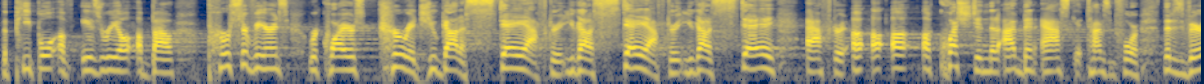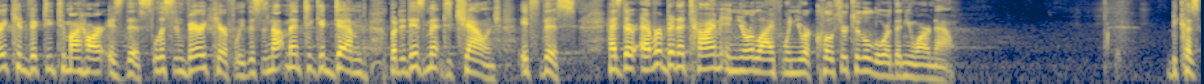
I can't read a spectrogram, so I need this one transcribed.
the people of Israel about. Perseverance requires courage. You gotta stay after it. You gotta stay after it. You gotta stay after it. A, a, a, question that I've been asked at times before that is very convicting to my heart is this. Listen very carefully. This is not meant to condemn, but it is meant to challenge. It's this Has there ever been a time in your life when you are closer to the Lord than you are now? Because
